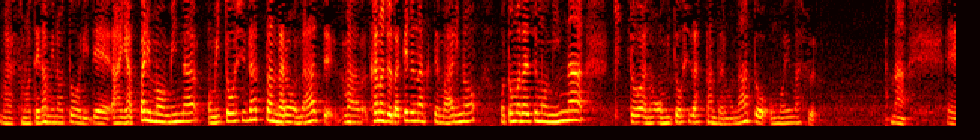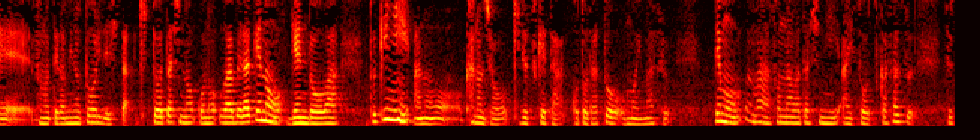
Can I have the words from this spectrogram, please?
まあ、その手紙の通りであやっぱりもうみんなお見通しだったんだろうなって、まあ、彼女だけじゃなくて周りのお友達もみんなきっとあのお見通しだったんだろうなと思います。まあえー、その手紙の通りでしたきっと私のこの上辺だけの言動は時にあの彼女を傷つけたことだと思いますでもまあそんな私に愛想を尽かさずずっ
